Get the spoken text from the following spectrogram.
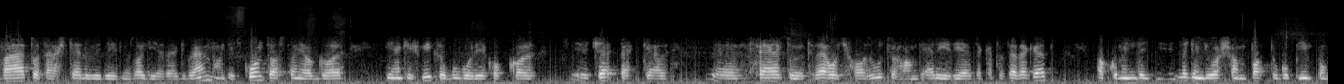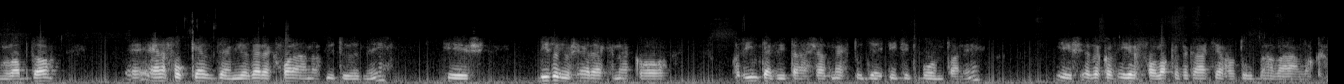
változást előidézni az agyérekben, hogy egy kontrasztanyaggal, ilyen kis mikrobuborékokkal, cseppekkel feltöltve, hogyha az ultrahang eléri ezeket az ereket, akkor mindegy nagyon gyorsan pattogó pingpong labda el fog kezdeni az erek falának ütődni, és bizonyos ereknek a az integritását meg tudja egy picit bontani, és ezek az érfalak, ezek átjárhatóbbá válnak.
